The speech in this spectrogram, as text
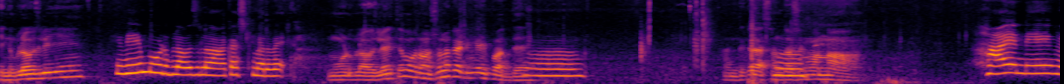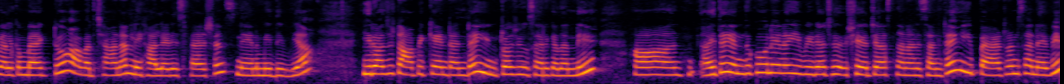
ఎన్ని బ్లౌజులు ఇవి ఇవి మూడు బ్లౌజులు ఆ కస్టమర్వే మూడు బ్లౌజులు అయితే ఒక నిమిషంలో కటింగ్ అయిపోద్ది. అందుకే సంతోషంగా ఉన్నావు హాయ్ అండి welcome back to our channel Niha ladies fashions నేను మీ దివ్య. ఈరోజు టాపిక్ ఏంటంటే ఇంట్రో చూసారు కదండి. అయితే ఎందుకు నేను ఈ వీడియో షేర్ చేస్తున్నాను అనేసి అంటే ఈ ప్యాటర్న్స్ అనేవి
